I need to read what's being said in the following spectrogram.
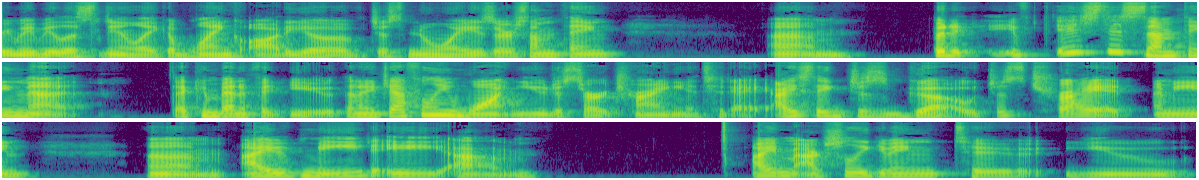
you may be listening to like a blank audio of just noise or something. Um, but if is this something that that can benefit you, then I definitely want you to start trying it today. I say just go, just try it. I mean, um, I've made a um, I'm actually giving to you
